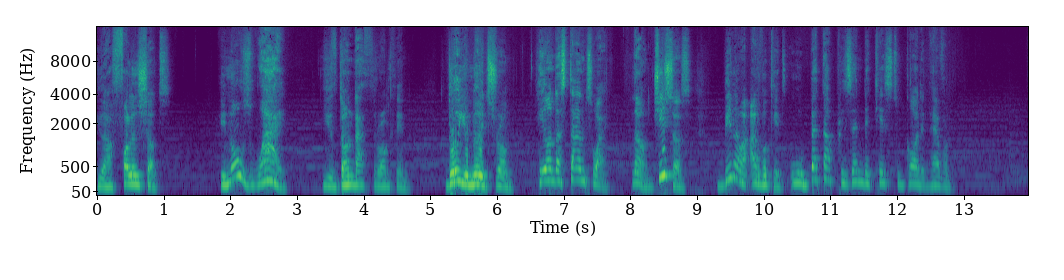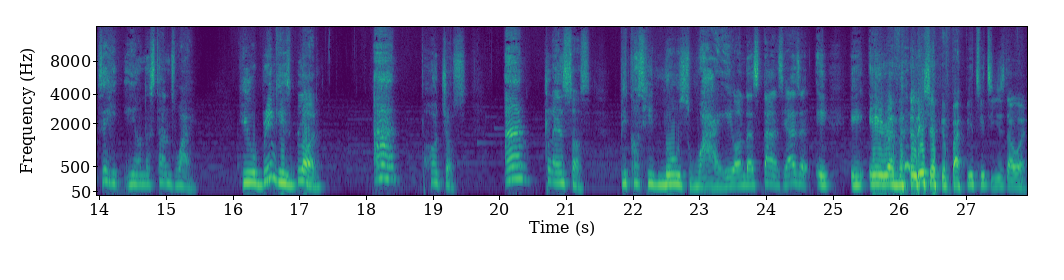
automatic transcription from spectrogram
you have fallen short. He knows why you've done that wrong thing. Though you know it's wrong, he understands why. Now, Jesus, being our advocate, will better present the case to God in heaven. See, he, he understands why. He will bring his blood and purge us and cleanse us because he knows why. He understands. He has a, a, a, a revelation, if you permit me to use that word,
